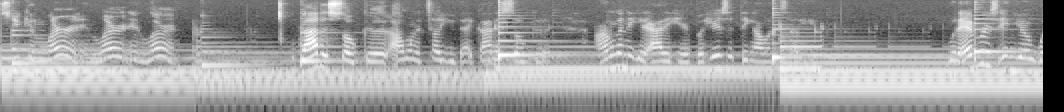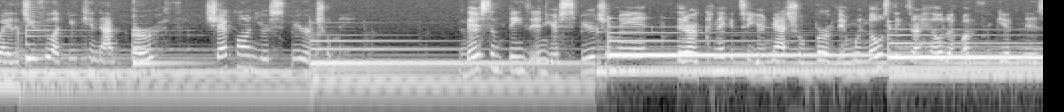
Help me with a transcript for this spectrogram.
so you can learn and learn and learn. God is so good. I want to tell you that God is so good. I'm going to get out of here, but here's the thing I want to tell you. Whatever is in your way that you feel like you cannot birth, check on your spiritual man. There's some things in your spiritual man that are connected to your natural birth. And when those things are held up, unforgiveness,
